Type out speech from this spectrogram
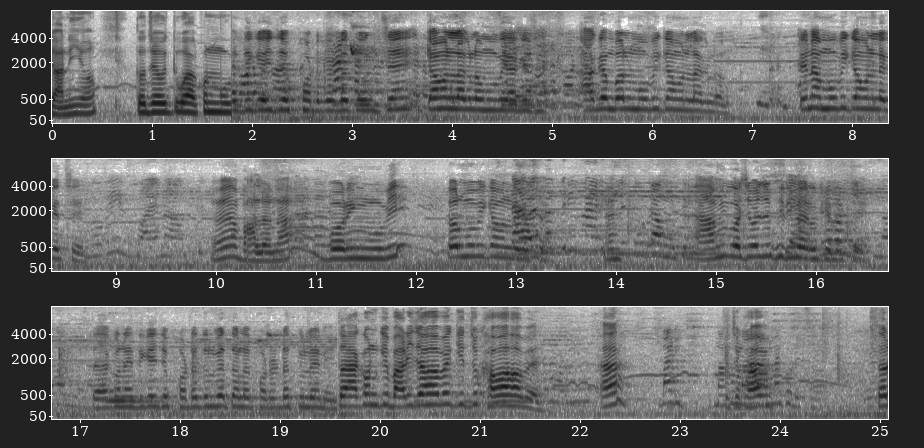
জানিও। তো যেহেতু এখন মুভির দিকে এই যে ফটো টটো তুলছে কেমন লাগল মুভি আগে আগে বল মুভি কেমন লাগল? টেনা মুভি কেমন লেগেছে? হ্যাঁ ভালো না বোরিং মুভি তোর মুভি কেমন লেগেছে? আমি বসে বসে ফ্রি ফায়ার খেলেছি। তো এখন এদিকে যে ফটো তুলবে তাহলে ফটোটা তুলে নি তো এখন কি বাড়ি যাওয়া হবে কিছু খাওয়া হবে? হ্যাঁ? কিছু খাওয়া? তোর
